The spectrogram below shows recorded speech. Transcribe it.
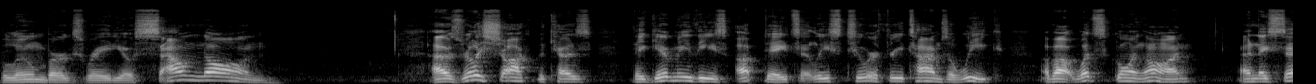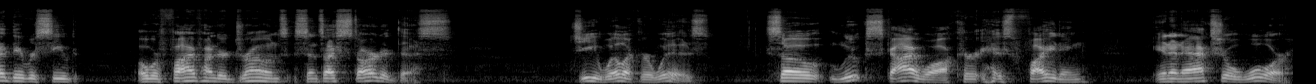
Bloomberg's radio Sound On. I was really shocked because they give me these updates at least two or three times a week about what's going on, and they said they received over 500 drones since I started this. Gee Williker whiz. So Luke Skywalker is fighting in an actual war.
